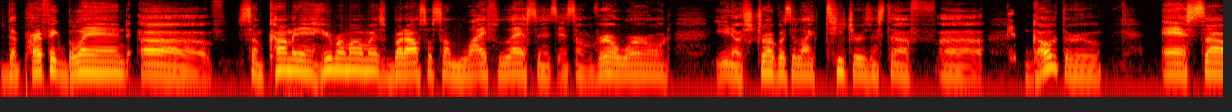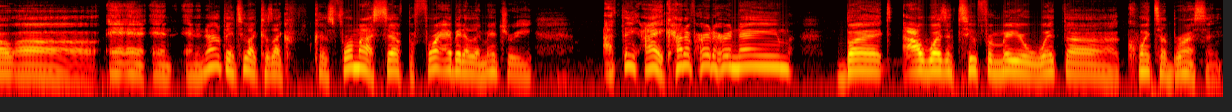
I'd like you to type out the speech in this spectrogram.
the perfect blend of some comedy and humor moments, but also some life lessons and some real world, you know, struggles that like teachers and stuff uh, go through. And so, uh, and, and and another thing too, like, cause like, cause for myself, before Abbott Elementary, I think I had kind of heard of her name, but I wasn't too familiar with uh, Quinta Brunson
